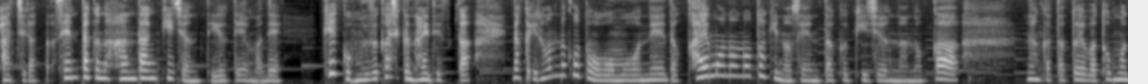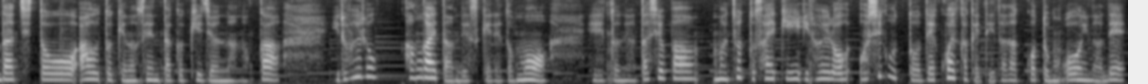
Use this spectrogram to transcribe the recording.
あ違った。選択の判断基準っていうテーマで結構難しくないですか？なんかいろんなことを思うね。だ買い物の時の選択基準なのかなんか例えば友達と会う時の選択基準なのかいろいろ考えたんですけれどもえっ、ー、とね私は、まあ、ちょっと最近いろいろお仕事で声かけていただくことも多いので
